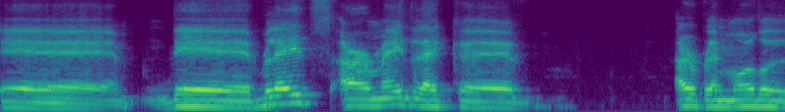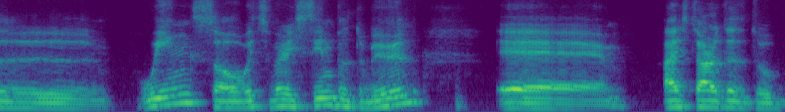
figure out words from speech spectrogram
Uh, the blades are made like uh, airplane model wings, so it's very simple to build. Uh, I started to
